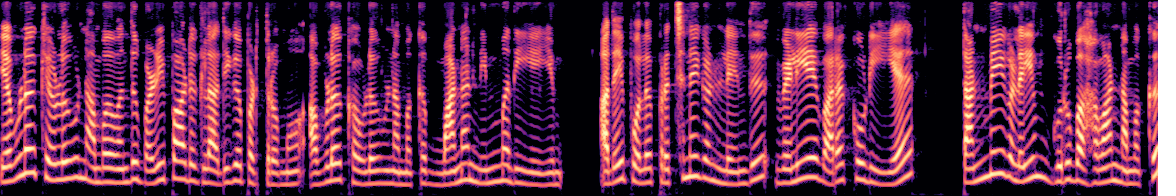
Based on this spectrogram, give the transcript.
எவ்வளோக்கு எவ்வளவு நம்ம வந்து வழிபாடுகளை அதிகப்படுத்துகிறோமோ அவ்வளோக்கு அவ்வளவு நமக்கு மன நிம்மதியையும் அதே போல் பிரச்சனைகள்லேருந்து வெளியே வரக்கூடிய தன்மைகளையும் குரு பகவான் நமக்கு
